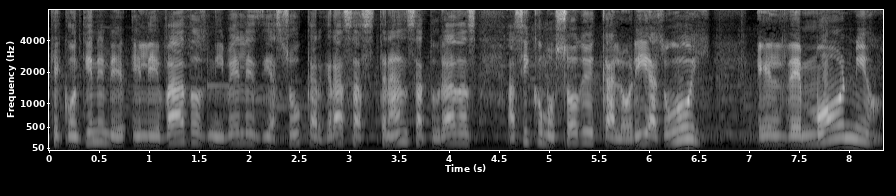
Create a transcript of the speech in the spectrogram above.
que contienen e-, elevados niveles de azúcar, grasas trans saturadas, así como sodio y calorías. ¡Uy! El demonio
